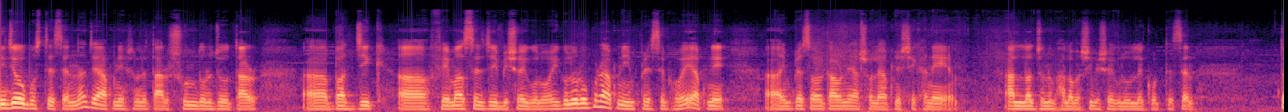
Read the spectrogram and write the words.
নিজেও বুঝতেছেন না যে আপনি আসলে তার সৌন্দর্য, তার বাহ্যিক ফেমাসের যে বিষয়গুলো, এগুলোর উপরে আপনি ইমপ্রেসিভ হয়ে আপনি ইমপ্রেস হওয়ার কারণে আসলে আপনি সেখানে আল্লাহর জন্য ভালোবাসি বিষয়গুলো উল্লেখ করতেছেন। তো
